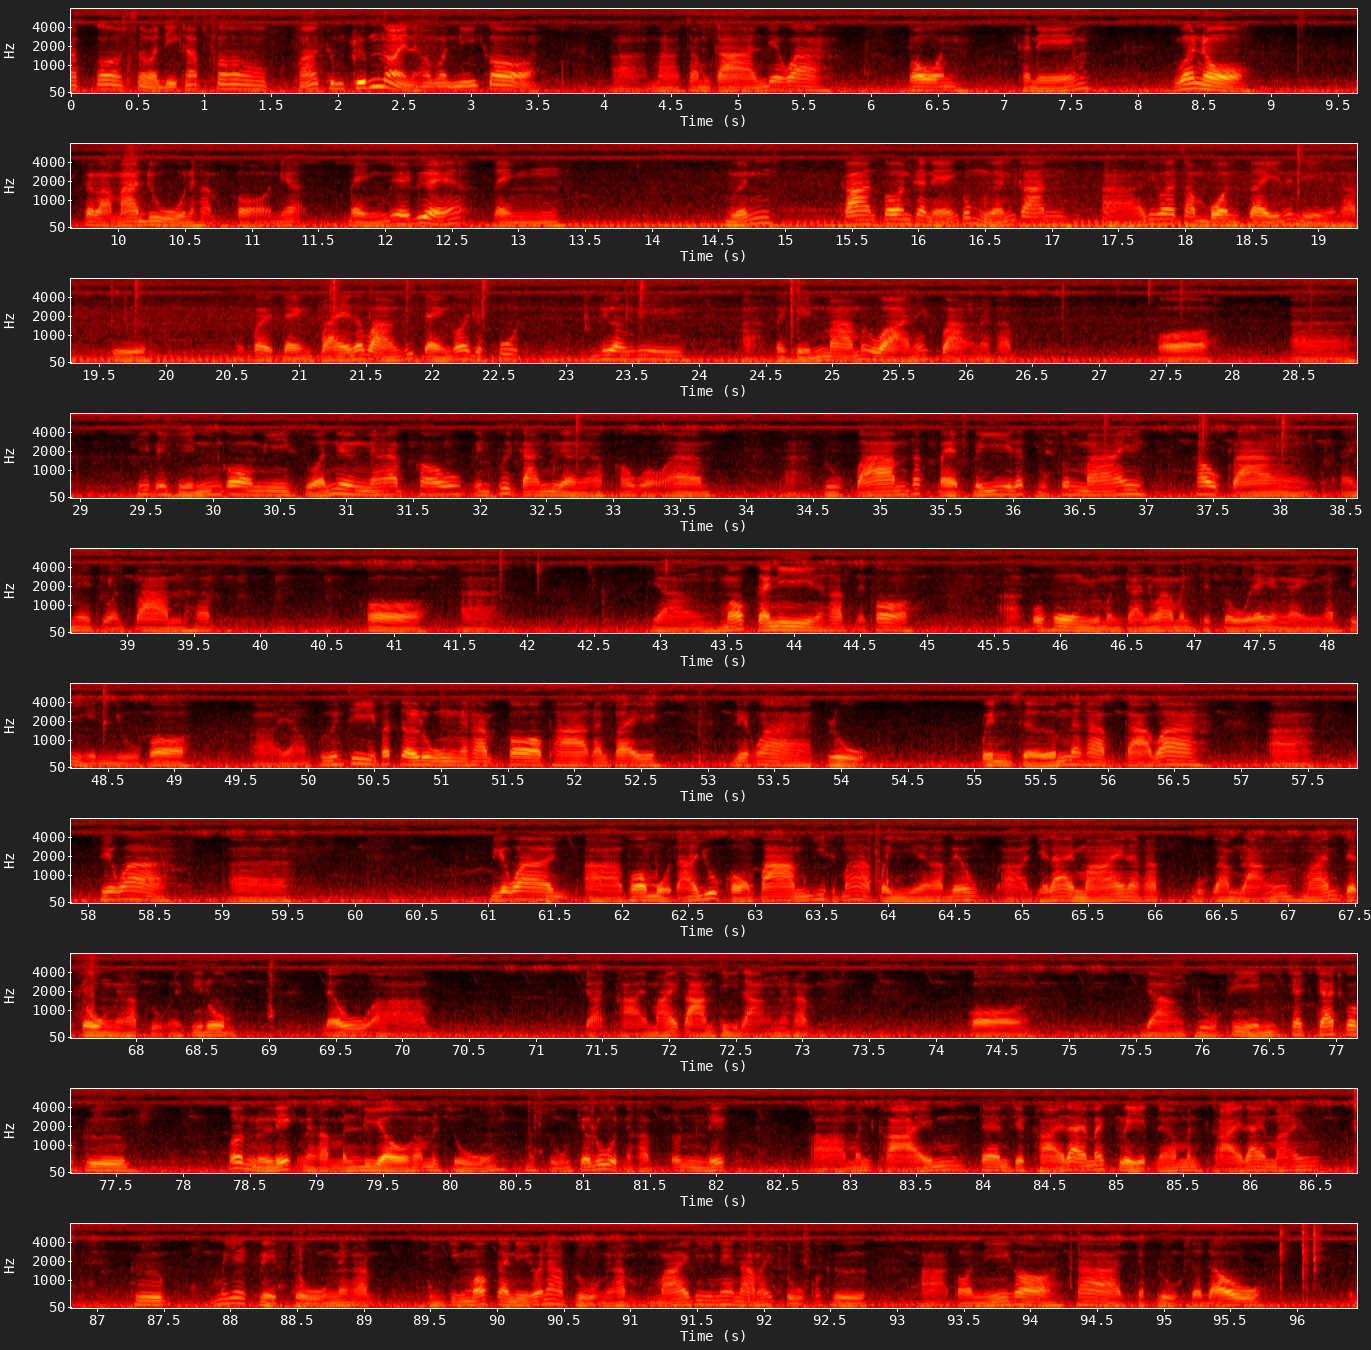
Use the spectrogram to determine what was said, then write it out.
ครับก็สวัสดีครับก็ฟ้าครึ้มๆหน่อยนะครับ วันนี้ก็ามาทำการเรียกว่าตอนแขนงหรือว่าโหนสลับมาดูนะครับก็เนี้ยแต่งเรื่อยๆฮะแต่งเหมือนการตอนแขนงก็เหมือนการอ่าเรียกว่าทำบอนไซนั่นเองนะครับ คือค่อยแต่งไประหว่างที่แต่งก็จะพูดเรื่องที่ไปเห็นมาเมื่อวานให้ฟังนะครับก็อ่า ที่ไปเห็นก็มีสวนหนึ่งนะครับเขาเป็นพืชการเมืองนะครับเขาบอกว่าปลูกปาล์มสักแปดปีแล้วปลูกต้นไม้เข้ากลางในสวนปาล์มนะครับ ก็ออย่างมอกกานีนะครับ แล้วก็ก็โฮงอยู่เหมือนกันว่ามันจะโตได้ยังไงครับ ที่เห็นอยู่ก็ออย่างพื้นที่พัทลุงนะครับ ก็พากันไปเรียกว่าปลูกเป็นเสริมนะครับกะว่าอ่าเรียกว่า เรียกว่าอพอหมดอายุของปาล์ม 25 ปีนะครับ แล้วจะได้ไม้นะครับปลูกตามหลังไม้มันจะตรงนะครับปลูกในที่ร่ม แล้วจะขายไม้ตามที่หลังนะครับ ก็อย่างปลูกที่เห็นชัดๆก็คือต้นเล็กนะครับ มันเรียวครับมันสูงมันสูงจะรูดนะครับ ต้นเล็กอ่ามันขายแทนจะขายได้ไม้เกรดนะครับมันขายได้ไม้คือ ไม่ใช่เกรดสูงนะครับ จริงๆมอกกานีก็น่าปลูกนะครับ ไม้ที่แนะนำให้ปลูกก็คืออ่าตอนนี้ก็ถ้าจะปลูกสะเดา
